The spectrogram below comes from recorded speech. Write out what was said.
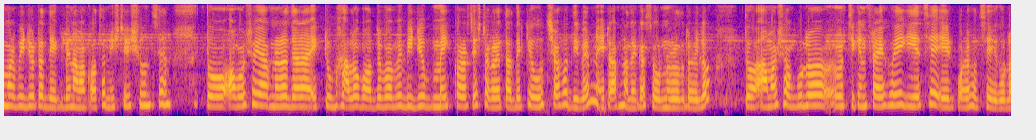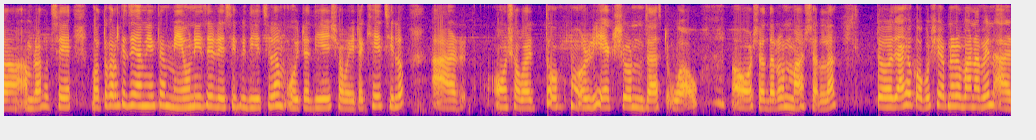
আমার ভিডিওটা দেখবেন আমার কথা নিশ্চয়ই শুনছেন, তো অবশ্যই আপনারা যারা একটু ভালো, ভদ্রভাবে ভিডিও মেক করার চেষ্টা করে, তাদেরকে উৎসাহ দিবেন। এটা আপনাদের কাছে অনুরোধ রইল। তো আমার সবগুলো চিকেন ফ্রাই হয়ে গিয়েছে। এরপরে হচ্ছে এগুলো আমরা হচ্ছে, গতকালকে যে আমি একটা মেয়নিজের রেসিপি দিয়েছিলাম, ওইটা দিয়ে সবাই এটা খেয়েছিল। আর সবার তো রিয়াকশন জাস্ট ওয়াও অসাধারণ মার্শাল্লাহ তো যাই হোক, অবশ্যই আপনারা বানাবেন। আর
